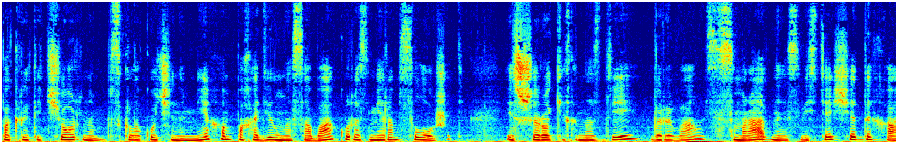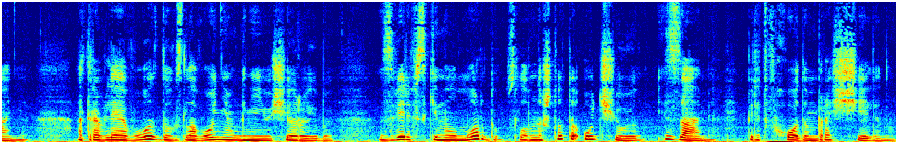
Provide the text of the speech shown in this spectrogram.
покрытый черным, всколокоченным мехом, походил на собаку размером с лошадь. Из широких ноздрей вырывалось смрадное свистящее дыхание, отравляя воздух зловонием гниющей рыбы. Зверь вскинул морду, словно что-то учуял, и замер перед входом в расщелину.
